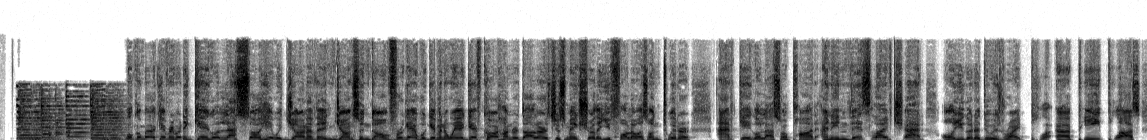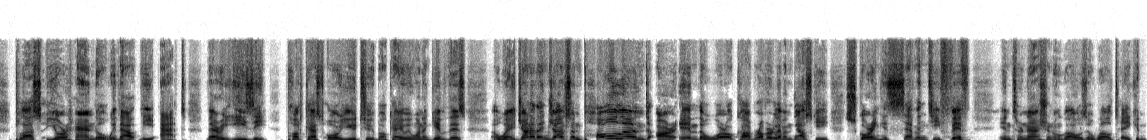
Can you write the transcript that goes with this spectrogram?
Welcome back, everybody. Que Golazo here with Jonathan Johnson. Don't forget, we're giving away a gift card, $100. Just make sure that you follow us on Twitter at Que Golazo Pod. And in this live chat, all you got to do is write pl- uh, P plus plus your handle without the at. Very easy. Podcast or YouTube. Okay. We want to give this away. Jonathan Johnson, Poland are in the World Cup. Robert Lewandowski scoring his 75th international goal. It was a well taken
